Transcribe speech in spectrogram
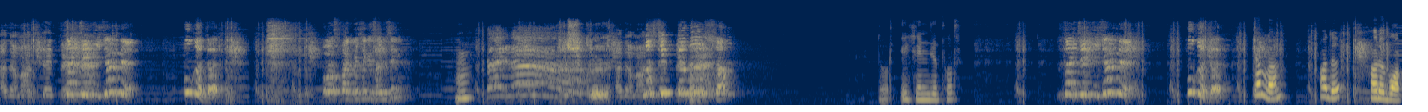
Adam Sen mi? Bu kadar. Osman Gültekin sen misin? Adam Nasipte varsa Dur ikinci tur. sen çekeceksin mi? Bu kadar. Gel lan. Hadi. Hadi bak.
